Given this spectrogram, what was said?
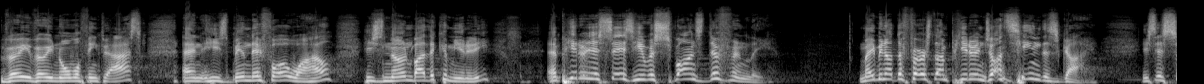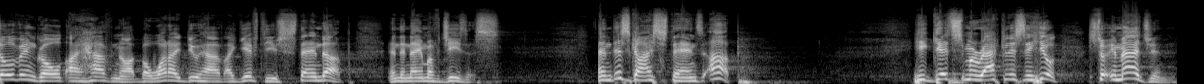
Very, very normal thing to ask. And he's been there for a while. He's known by the community. And Peter just says he responds differently. Maybe not the first time Peter and John seen this guy. He says, Silver and gold I have not, but what I do have, I give to you. Stand up in the name of Jesus. And this guy stands up. He gets miraculously healed. So imagine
